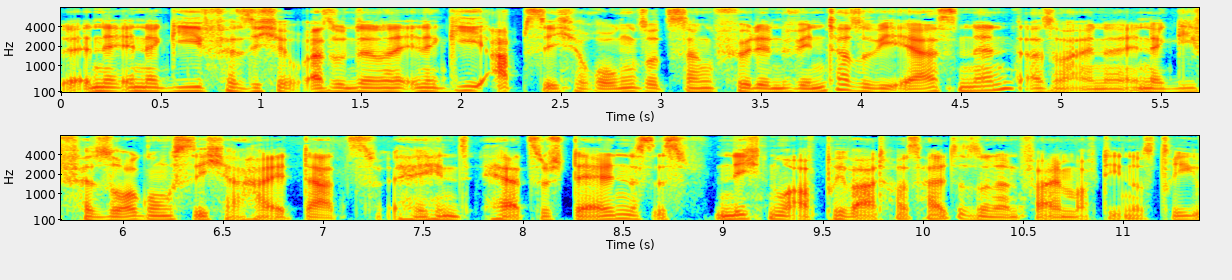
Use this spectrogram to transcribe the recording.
eine Energieversicherung, also eine Energieabsicherung sozusagen für den Winter, so wie er es nennt, also eine Energieversorgungssicherheit dazu, herzustellen. Das ist nicht nur auf Privathaushalte, sondern vor allem auf die Industrie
